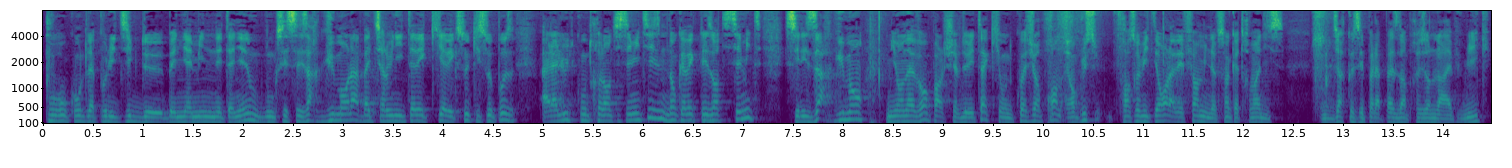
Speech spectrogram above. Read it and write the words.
pour ou contre la politique de Benjamin Netanyahu. Donc c'est ces arguments-là, bâtir l'unité avec qui? Avec ceux qui s'opposent à la lutte contre l'antisémitisme, donc avec les antisémites. C'est les arguments mis en avant par le chef de l'État qui ont de quoi surprendre. Et en plus, François Mitterrand l'avait fait en 1990. Dire que c'est pas la place d'un président de la République.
